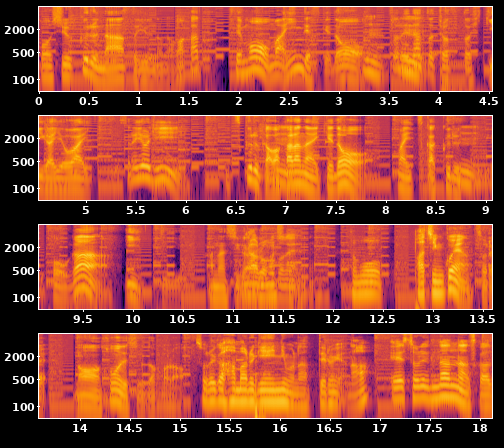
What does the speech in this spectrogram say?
報酬来るなというのが分かってもまあいいんですけど、うん。それだとちょっと引きが弱いっていうそれよりいつ来るか分からないけど、まあいつか来るっていう方がいいっていう話がありましたね。もうパチンコやんそれ。ああそうですよ。だから。それがハマる原因にもなってるんやな。えそれ何なんすか？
